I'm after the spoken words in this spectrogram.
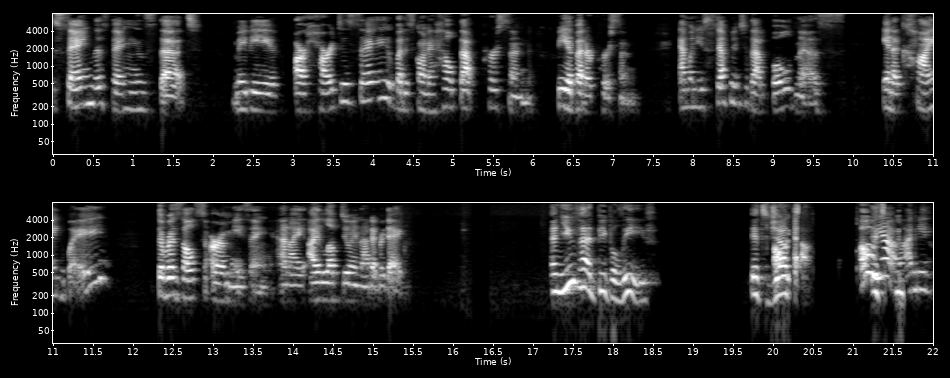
saying the things that maybe are hard to say, but it's going to help that person be a better person. And when you step into that boldness, in a kind way, the results are amazing. And I, I love doing that every day. And you've had people leave. It's oh, just. Oh, yeah. Oh, it's, yeah. I mean,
